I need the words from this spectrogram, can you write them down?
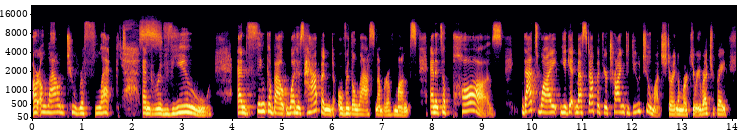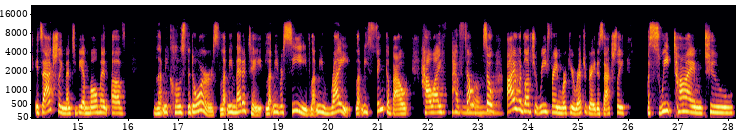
are allowed to reflect Yes. and review and think about what has happened over the last number of months. And it's a pause. That's why you get messed up if you're trying to do too much during a Mercury retrograde. It's actually meant to be a moment of, let me close the doors, let me meditate, let me receive, let me write, let me think about how I have felt. So I would love to reframe Mercury retrograde as actually a sweet time to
